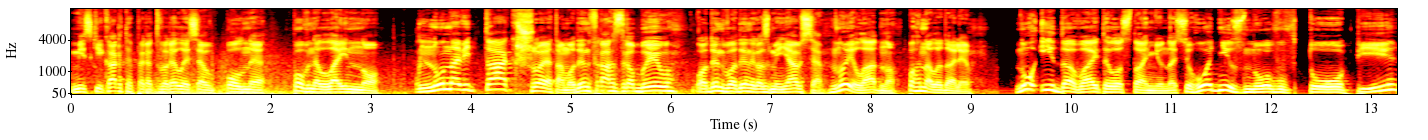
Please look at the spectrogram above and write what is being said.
міські карти перетворилися в повне, повне лайно. Ну навіть так, що я там один фраг зробив, один в один розмінявся. Ну і ладно, погнали далі. Ну і давайте останню на сьогодні знову в топі.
